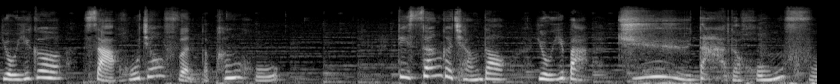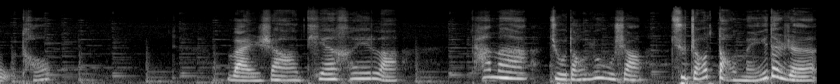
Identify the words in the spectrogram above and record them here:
有一个撒胡椒粉的喷壶，第三个强盗有一把巨大的红斧头。晚上天黑了。他们啊，就到路上去找倒霉的人。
